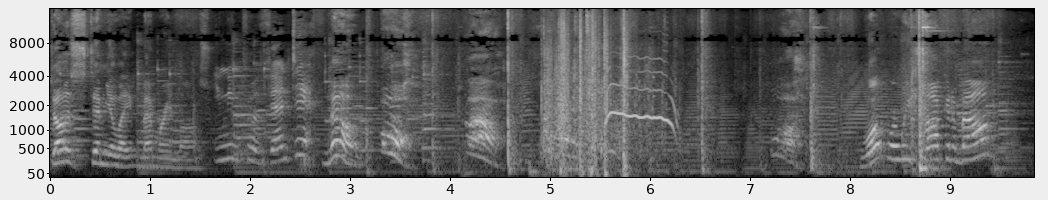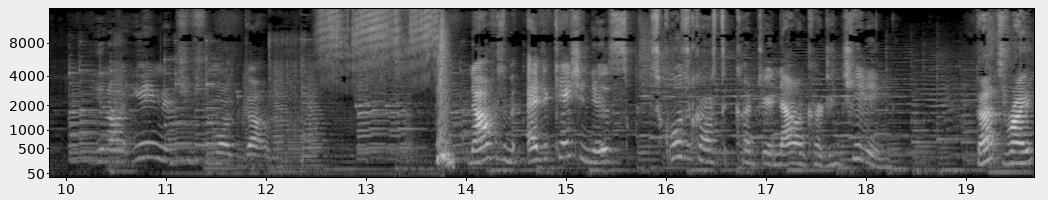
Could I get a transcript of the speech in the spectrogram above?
does stimulate memory loss. You mean prevent it? No. Oh. Oh. Oh. What were we talking about? You know, you need to chew some more gum. Now for some education news. Schools across the country are now encouraging cheating. That's right.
